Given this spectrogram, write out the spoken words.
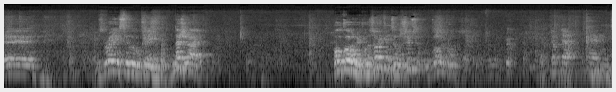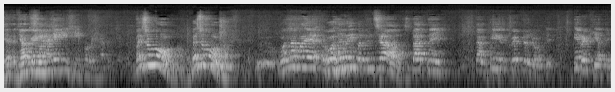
е, в Збройні Сили України. На жаль, полковник Лазоркін залишився полковником Лазоркін. Тобто ем, Дя- Дякую. схема дивізії повинна бути. Безумовно, безумовно. Вона має вогневий потенціал, здатний там і вертольоти, і ракети,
